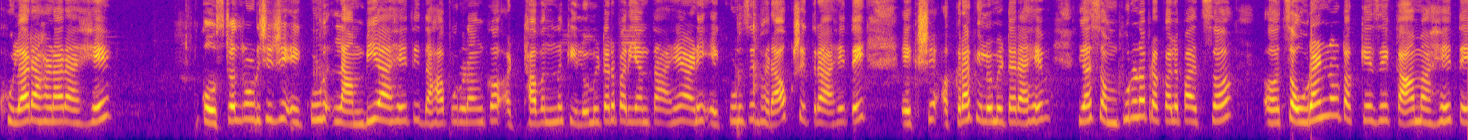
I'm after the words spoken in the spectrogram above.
खुला राहणार आहे. कोस्टल रोडची जी एकूण लांबी आहे ती दहा पूर्णांक अठ्ठावन्न किलोमीटरपर्यंत आहे आणि एकूण जे भराव क्षेत्र आहे ते एकशे अकरा किलोमीटर आहे. या संपूर्ण प्रकल्पाचं चौऱ्याण्णव टक्के जे काम आहे ते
